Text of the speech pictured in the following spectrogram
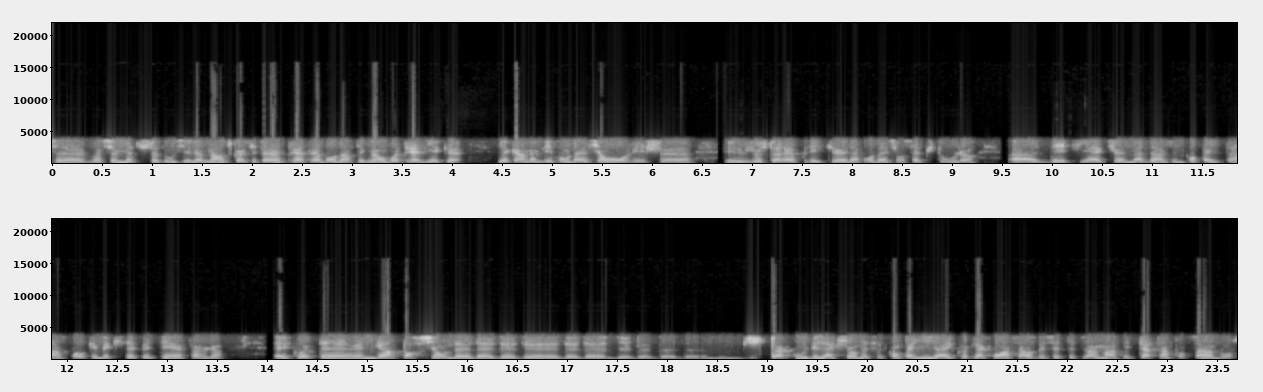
se, va se mettre sur ce dossier-là. Mais en tout cas, c'est un très, très bon article, mais on voit très bien que il y a quand même des fondations riches. euh, et juste te rappeler que la Fondation Saputo là, euh, détient actuellement dans une compagnie de transport au Québec qui s'appelle TF1, là, écoute, euh, une grande portion de, de, de, du stock ou de l'action de cette compagnie-là. Écoute, la croissance de ce titre-là a augmenté de 400 en bourse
